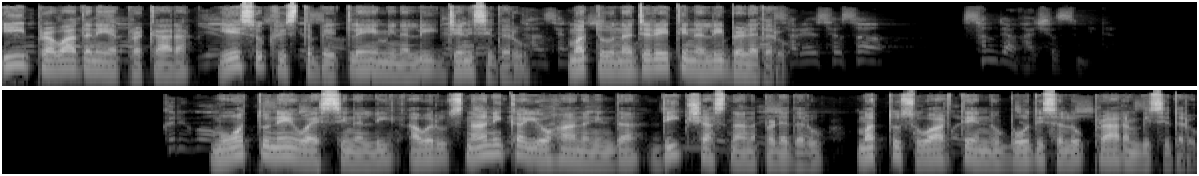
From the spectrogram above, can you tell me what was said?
ಈ ಪ್ರವಾದನೆಯ ಪ್ರಕಾರ ಯೇಸು ಕ್ರಿಸ್ತ ಬೇತ್ಲೆಯೇಮಿನಲ್ಲಿ ಜನಿಸಿದರು ಮತ್ತು ನಜರೇತಿನಲ್ಲಿ ಬೆಳೆದರು. ಮೂವತ್ತನೇ ವಯಸ್ಸಿನಲ್ಲಿ ಅವರು ಸ್ನಾನಿಕ ಯೋಹಾನನಿಂದ ದೀಕ್ಷಾ ಸ್ನಾನ ಪಡೆದರು ಮತ್ತು ಸುವಾರ್ತೆಯನ್ನು ಬೋಧಿಸಲು ಪ್ರಾರಂಭಿಸಿದರು.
